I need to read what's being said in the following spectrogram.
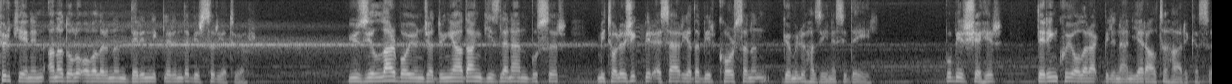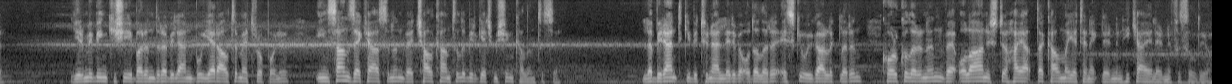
Türkiye'nin Anadolu ovalarının derinliklerinde bir sır yatıyor. Yüzyıllar boyunca dünyadan gizlenen bu sır, mitolojik bir eser ya da bir korsanın gömülü hazinesi değil. Bu bir şehir, derin kuyu olarak bilinen yeraltı harikası. 20 bin kişiyi barındırabilen bu yeraltı metropolü, insan zekasının ve çalkantılı bir geçmişin kalıntısı. Labirent gibi tünelleri ve odaları eski uygarlıkların, korkularının ve olağanüstü hayatta kalma yeteneklerinin hikayelerini fısıldıyor.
